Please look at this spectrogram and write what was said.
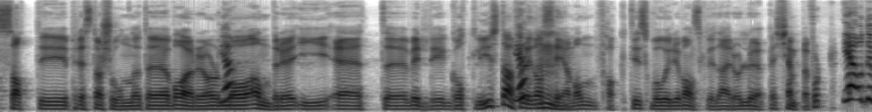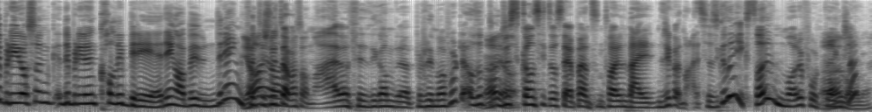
satt de prestasjonene til Warholm Ja. og andre i et uh, veldig godt lys, da. Fordi Ja. da ser man faktisk hvor vanskelig det er å løpe kjempefort. Ja, og det blir også en, det blir en kalibrering av beundring. For Ja, til slutt ja. er man sånn Nei, ikke han løper så fort. Altså, Ja, ja. Du kan sitte og se på en som tar en verdensrekord. Nei, jeg syns ikke det gikk så innmari fort, egentlig.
